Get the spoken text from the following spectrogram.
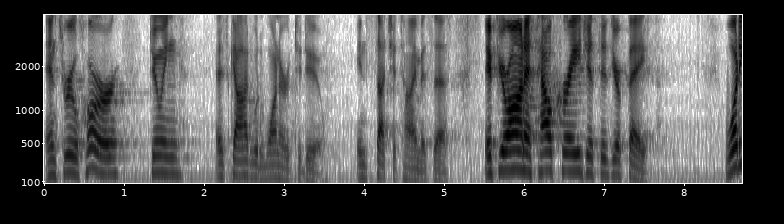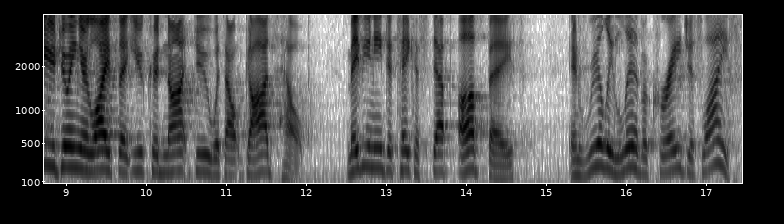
and through her doing as God would want her to do in such a time as this. If you're honest, how courageous is your faith? What are you doing in your life that you could not do without God's help? Maybe you need to take a step of faith and really live a courageous life.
